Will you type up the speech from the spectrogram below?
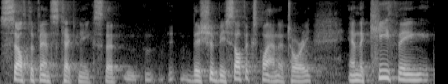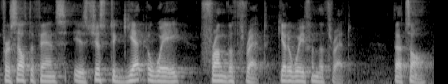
self-defense techniques that they should be self-explanatory. And the key thing for self-defense is just to get away from the threat. Get away from the threat. That's all.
